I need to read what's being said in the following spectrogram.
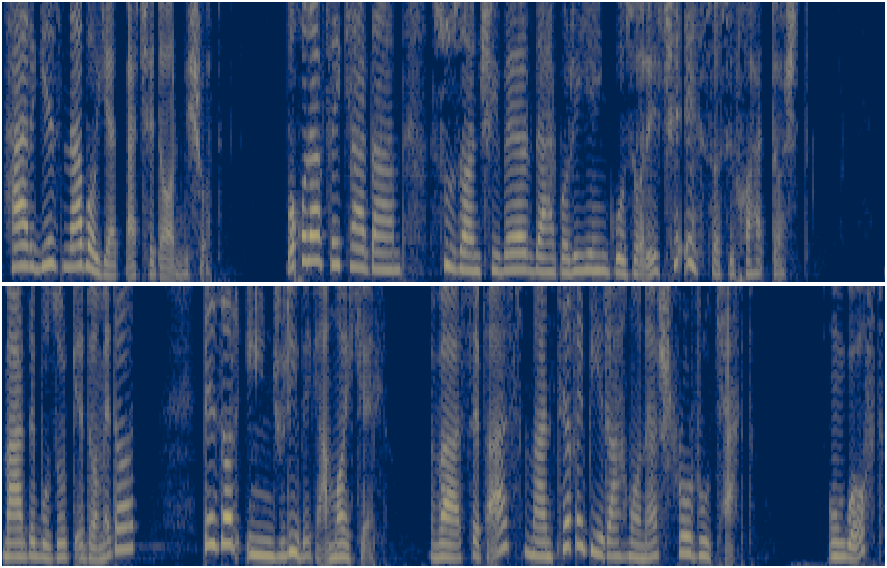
هرگز نباید بچه دار می‌شد. با خودم فکر کردم سوزان چیور درباره این گزاره چه احساسی خواهد داشت. مرد بزرگ ادامه داد بزار اینجوری بگم مایکل و سپس منطق بیرحمانش رو رو کرد. اون گفت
